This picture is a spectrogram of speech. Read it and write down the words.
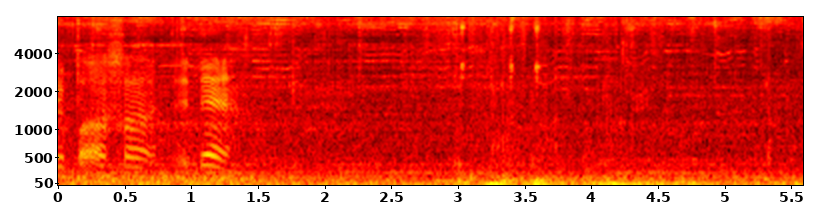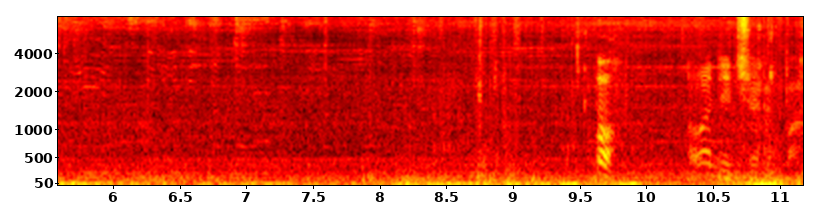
Черепаха, ти де? О, от черепах.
